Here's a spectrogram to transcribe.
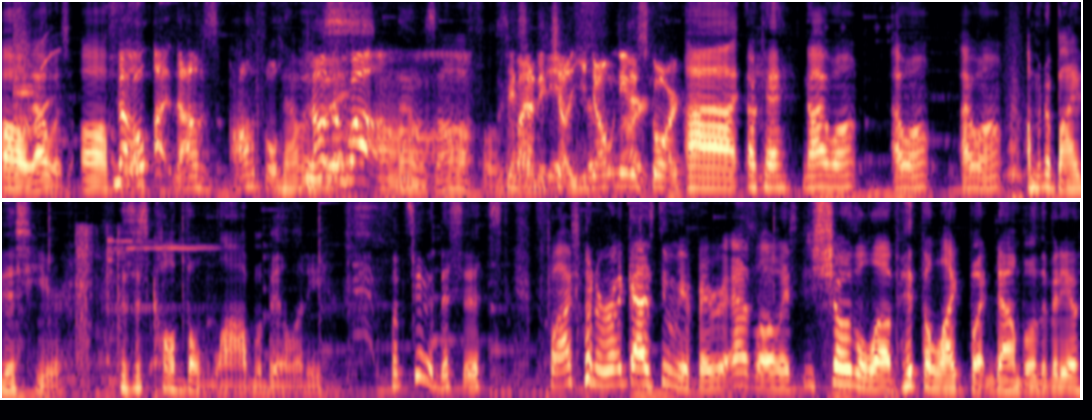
Oh, that was awful. no, I, that was awful. That no, was- no, go out. that was awful, Okay, Zud. Chill. You don't need a score. Uh, okay. No, I won't. I won't. I won't. I'm gonna buy this here. This is called the lob ability. Let's see what this is. 500. Guys, do me a favor. As always, show the love. Hit the like button down below the video.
